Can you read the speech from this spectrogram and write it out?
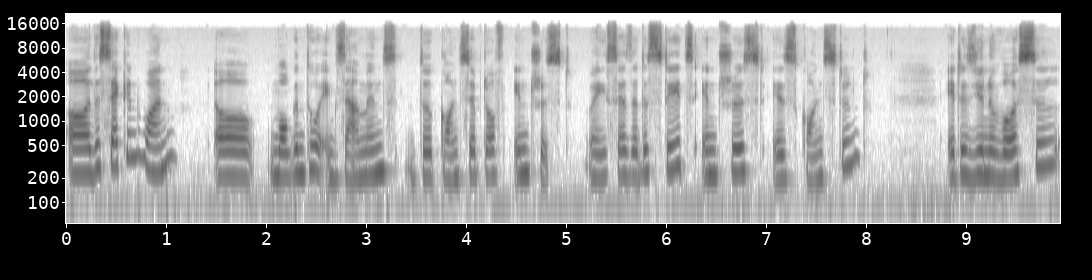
the second one uh, Morgenthau examines the concept of interest, where he says that a state's interest is constant, it is universal,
